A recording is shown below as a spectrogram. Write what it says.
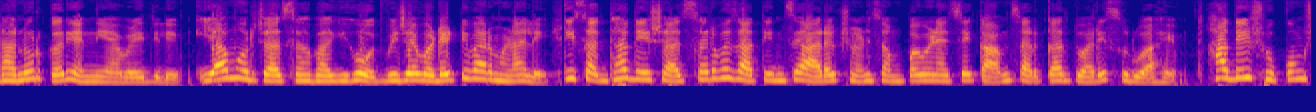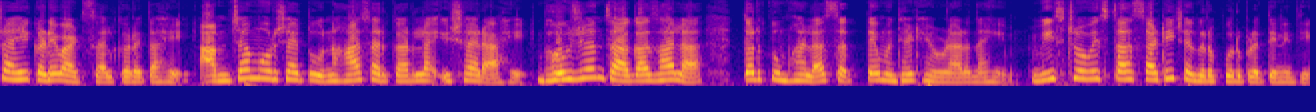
धानोरकर यांनी यावेळी दिली. या मोर्चात सहभागी होत विजय वडेट्टीवार म्हणाले की सध्या देशात सर्व जातींचे आरक्षण संपविण्याचे काम सरकारद्वारे सुरू आहे. हा देश हुकुमशाहीकडे वाटचाल करत आहे. आमच्या मोर्चातून हा सरकारला इशारा आहे. बहुजन जागा झाला तर तुम्हाला सत्तेमध्ये ठेवणार नाही. वीस चोवीस ताससाठी चंद्रपूर प्रतिनिधी.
